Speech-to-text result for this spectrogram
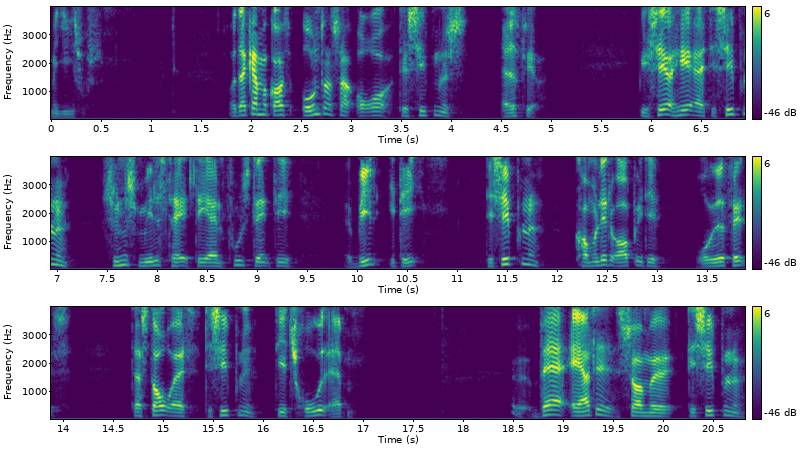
med Jesus. Og der kan man godt undre sig over disciplenes adfærd. Vi ser her, at disciplene synes mildest talt, det er en fuldstændig øh, vild idé. Disciplene kommer lidt op i det røde felt. Der står, at disciplene de er truet af dem. Øh, hvad er det, som øh, disciplene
